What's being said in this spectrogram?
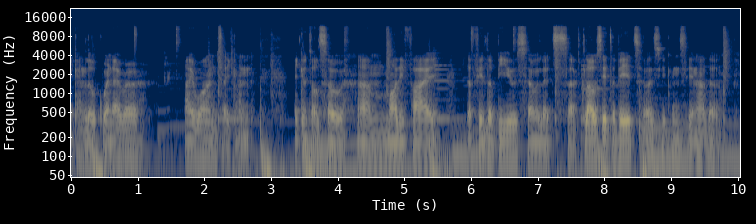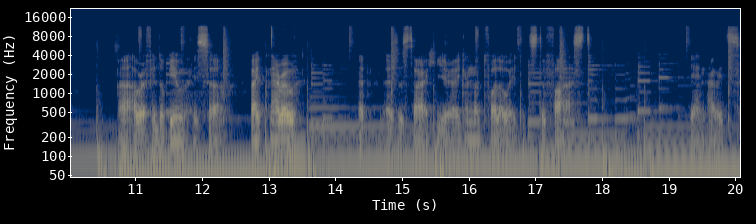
I can look whenever I want, I can I could also um, modify the field of view, so let's uh, close it a bit. So as you can see now, the uh, our field of view is uh, quite narrow. There's a star here, I cannot follow it, it's too fast. Yeah, now it's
